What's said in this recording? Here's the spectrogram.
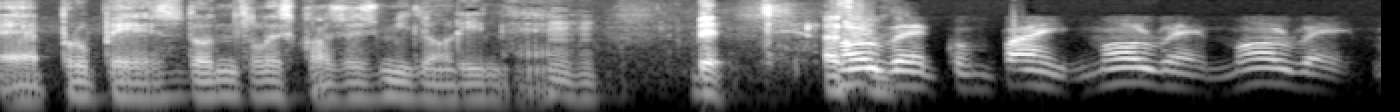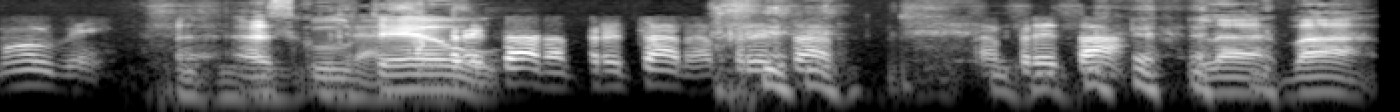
eh, propers doncs, les coses millorin. Eh? Mm -hmm. Bé, es... Molt bé, company, molt bé, molt bé, molt bé. Escolteu... Apretar, apretar, apretar, apretar. La, va,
